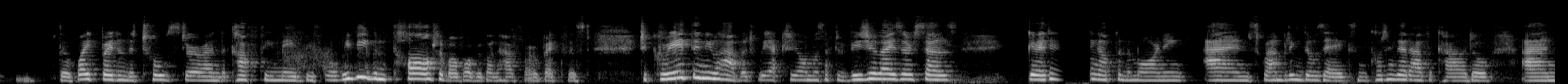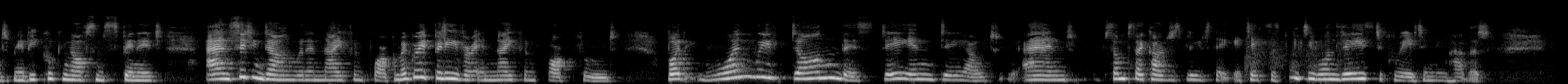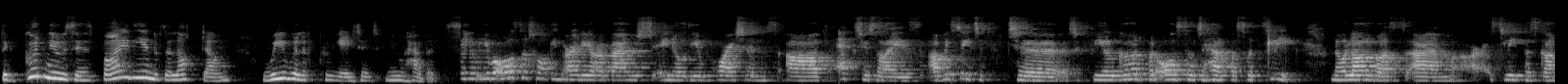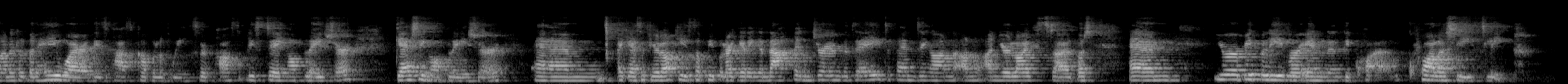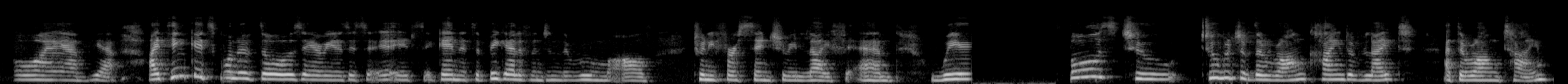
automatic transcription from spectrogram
the white bread in the toaster and the coffee made before we've even thought about what we're going to have for our breakfast. To create the new habit, we actually almost have to visualize ourselves getting up in the morning and scrambling those eggs and cutting that avocado and maybe cooking off some spinach and sitting down with a knife and fork. I'm a great believer in knife and fork food. But when we've done this day in, day out, and some psychologists believe it takes us 21 days to create a new habit. The good news is by the end of the lockdown, we will have created new habits. You were also talking earlier about you know the importance of exercise, obviously to to, to feel good, but also to help us with sleep. Know a lot of us um, sleep has gone a little bit haywire these past couple of weeks. We're possibly staying up later, getting up later. Um, I guess if you're lucky, some people are getting a nap in during the day, depending on on, on your lifestyle. But um, you're a big believer in the quality sleep. Oh, I am. Yeah, I think it's one of those areas. It's it's again, it's a big elephant in the room of 21st century life. Um, we're exposed to too much of the wrong kind of light at the wrong time,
